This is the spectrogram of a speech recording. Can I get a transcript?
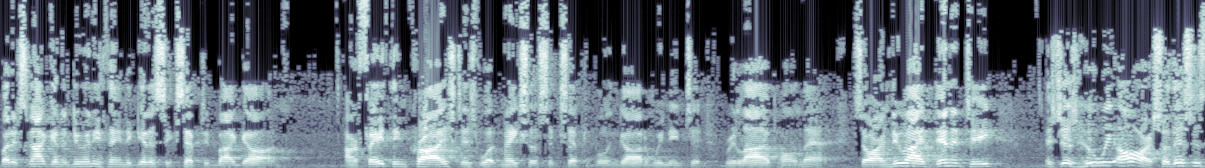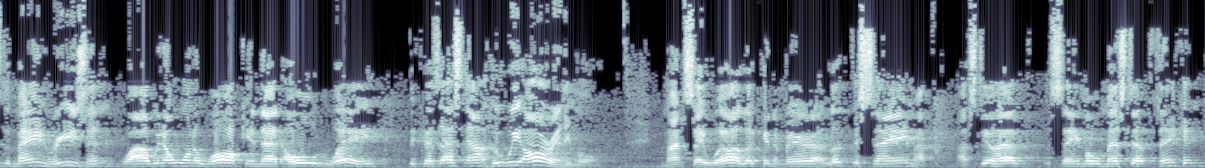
but it's not going to do anything to get us accepted by God. Our faith in Christ is what makes us acceptable in God, and we need to rely upon that. So our new identity is just who we are. So this is the main reason why we don't want to walk in that old way because that's not who we are anymore might say, Well, I look in the mirror, I look the same, I, I still have the same old messed up thinking.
